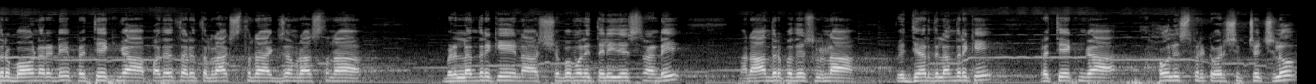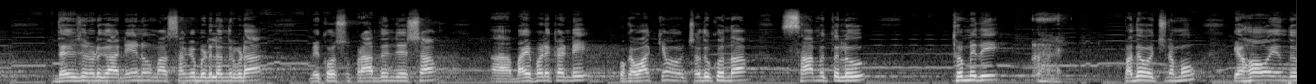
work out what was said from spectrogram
అందరూ బాగున్నారండి. ప్రత్యేకంగా పదో తరగతులు రాస్తున్న ఎగ్జామ్ రాస్తున్న బిడ్డలందరికీ నా శుభములు తెలియజేస్తున్నాండి మన ఆంధ్రప్రదేశ్లో ఉన్న విద్యార్థులందరికీ ప్రత్యేకంగా హోలీ స్పిరిట్ వర్షిప్ చర్చ్లో దైవజనుడిగా నేను మా సంఘ బిడ్డలందరూ కూడా మీకోసం ప్రార్థన చేశాం భయపడకండి. ఒక వాక్యం చదువుకుందాం. సామెతలు తొమ్మిది పదవచనము యహోవ ఎందు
